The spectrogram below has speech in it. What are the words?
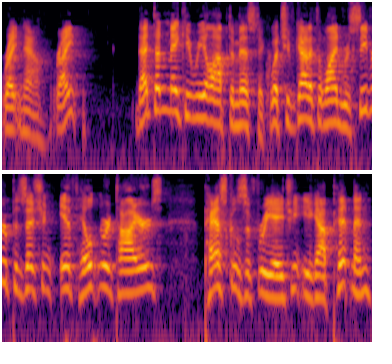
right now, right? That doesn't make you real optimistic. What you've got at the wide receiver position, if Hilton retires, Pascal's a free agent. You got Pittman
